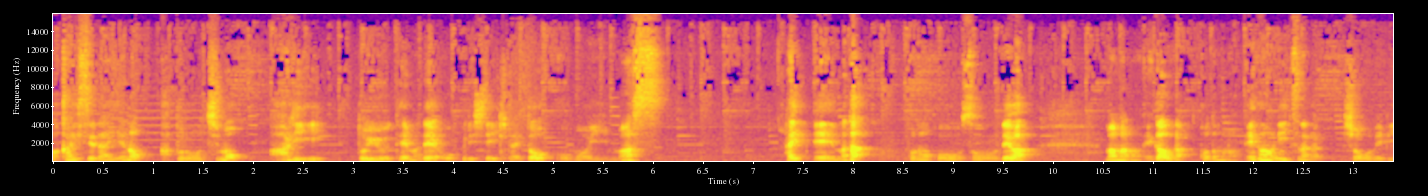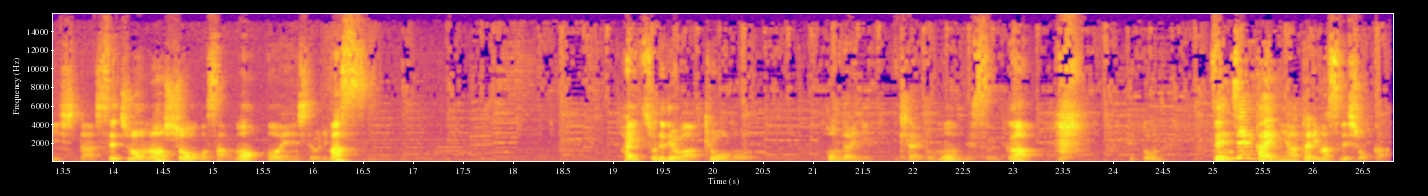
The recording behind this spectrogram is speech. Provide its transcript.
若い世代へのアプローチもありというテーマでお送りしていきたいと思います。はい、えーまた、この放送では、ママの笑顔が子供の笑顔につながる、正午ベビーシッター施設長の正午さんを応援しております。はい、それでは今日の本題に行きたいと思うんですが、えっと、前々回に当たりますでしょうか、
